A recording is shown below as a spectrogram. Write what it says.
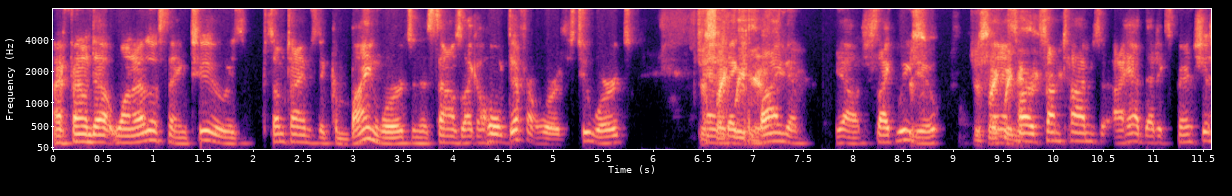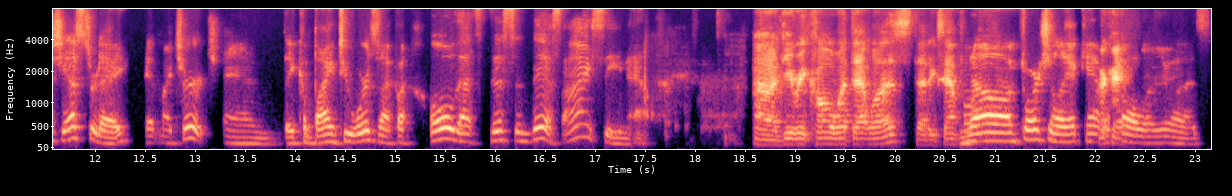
I found out one other thing too, is sometimes they combine words and it sounds like a whole different word. It's two words. Just and like they we do, Combine them, yeah, just like we Just do. just like And we it's do. hard, sometimes I had that experience just yesterday at my church and they combined two words and I thought, oh, that's this and this. I see now. Uh, do you recall what that was, that example? No, unfortunately, I can't Okay. recall what it was.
